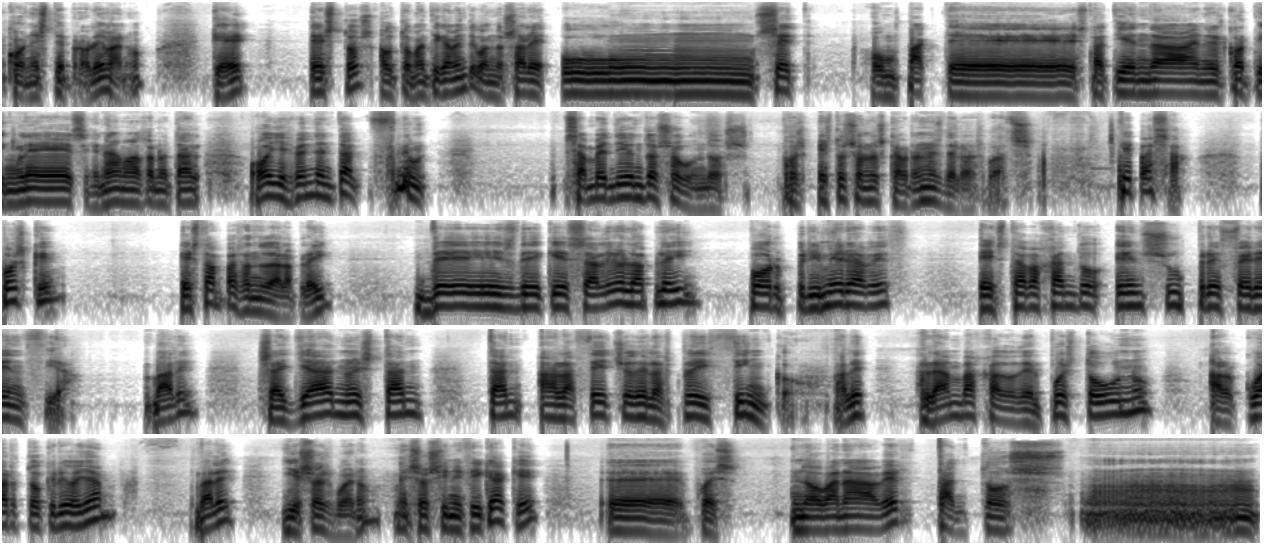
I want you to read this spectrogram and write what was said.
con este problema, ¿no? Que estos automáticamente cuando sale un set o un pack de esta tienda en el corte inglés, en Amazon o tal, oye, venden tal, se han vendido en dos segundos. Pues estos son los cabrones de los bots. ¿Qué pasa? Pues que están pasando de la Play. Desde que salió la Play, por primera vez está bajando en su preferencia. ¿Vale? O sea, ya no están tan al acecho de las Play 5, ¿vale? Le han bajado del puesto 1 al cuarto, creo ya, ¿vale? Y eso es bueno. Eso significa que, eh, pues, no van a haber tantos mm,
